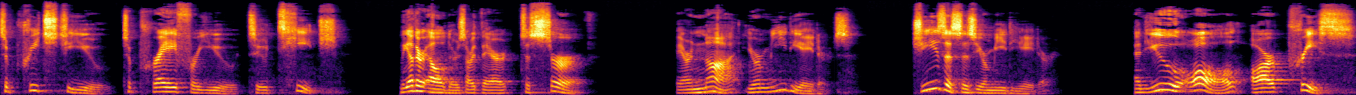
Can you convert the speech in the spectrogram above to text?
to preach to you, to pray for you, to teach. The other elders are there to serve. They are not your mediators. Jesus is your mediator. And you all are priests,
